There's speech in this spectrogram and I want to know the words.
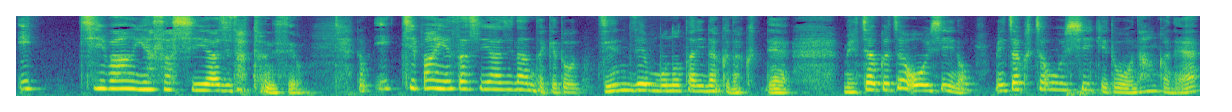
一番優しい味だったんですよ。でも一番優しい味なんだけど全然物足りなくなくてめちゃくちゃ美味しいのめちゃくちゃ美味しいけどなんかね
